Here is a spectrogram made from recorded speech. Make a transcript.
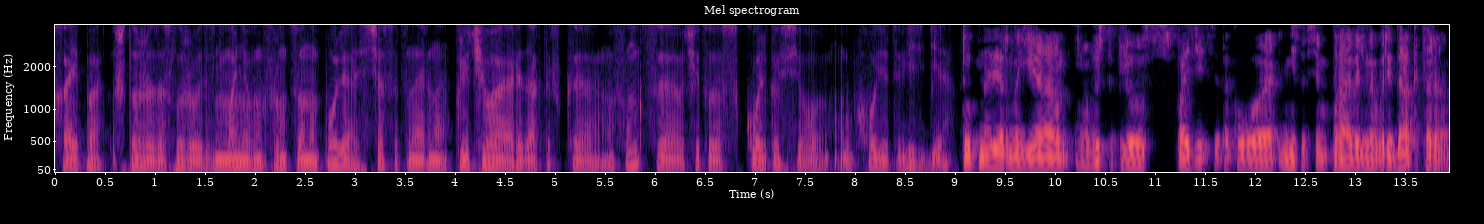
хайпа, что же заслуживает внимания в информационном поле, а сейчас это, наверное, ключевая редакторская функция, учитывая, сколько всего выходит везде. Тут, наверное, я выступлю с позиции такого не совсем правильного редактора,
